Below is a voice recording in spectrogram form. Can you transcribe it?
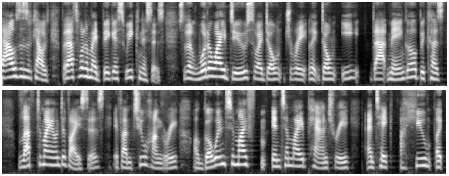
Thousands of calories. But that's one of my biggest weaknesses. So then what do I do so I don't drink like don't eat that mango? Because left to my own devices, if I'm too hungry, I'll go into my into my pantry and take a hum like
